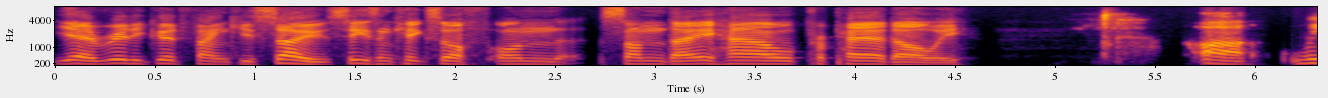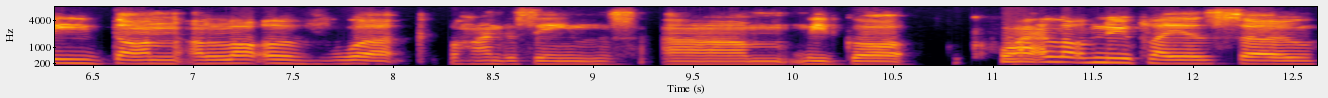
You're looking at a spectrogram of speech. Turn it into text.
Yeah, really good. Thank you. So, season kicks off on Sunday. How prepared are we? Uh, we've done a lot of work behind the scenes. Um, we've got quite a lot of new players, so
